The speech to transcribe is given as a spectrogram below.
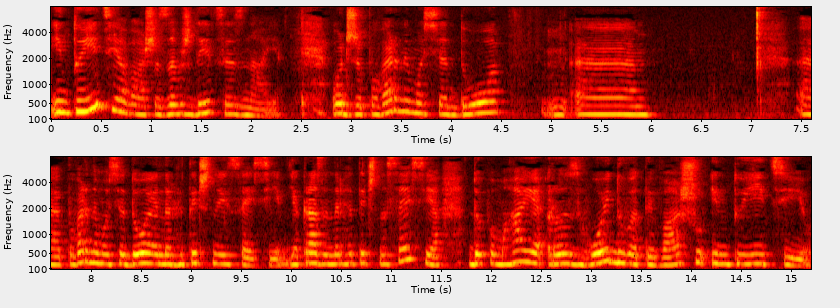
Інтуїція ваша завжди це знає. Отже, повернемося до. Е, е, Повернемося до енергетичної сесії. Якраз енергетична сесія допомагає розгойдувати вашу інтуїцію,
